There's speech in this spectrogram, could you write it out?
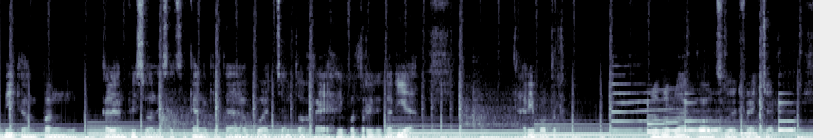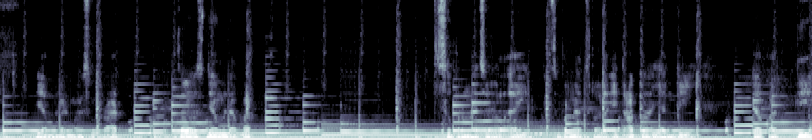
lebih gampang kalian visualisasikan kita buat contoh kayak Harry Potter itu tadi ya. Harry Potter. Bla bla bla call to adventure. Dia menerima surat terus dia mendapat supernatural aid. Supernatural aid apa yang didapat di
